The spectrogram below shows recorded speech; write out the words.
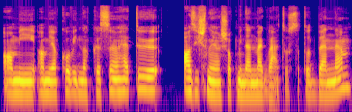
ami, ami a Covid-nak köszönhető, az is nagyon sok mindent megváltoztatott bennem,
